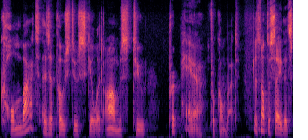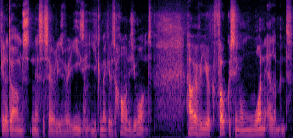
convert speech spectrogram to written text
combat as opposed to skill at arms to prepare for combat. That's not to say that skill at arms necessarily is very easy. You can make it as hard as you want. However, you're focusing on one element.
